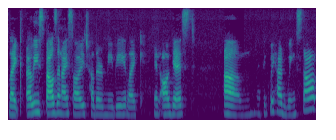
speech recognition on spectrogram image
like at least Bowles and I saw each other maybe like in August. Um, I think we had Wingstop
